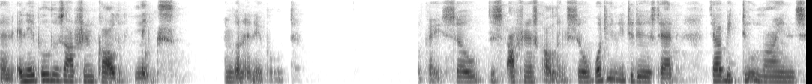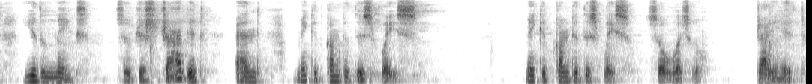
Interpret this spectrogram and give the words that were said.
and enable this option called links. I'm gonna enable it. Okay, so this option is called links. So what you need to do is that there'll be two lines near the links. So just drag it and make it come to this place. Make it come to this place. So let's go. Dragging it.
